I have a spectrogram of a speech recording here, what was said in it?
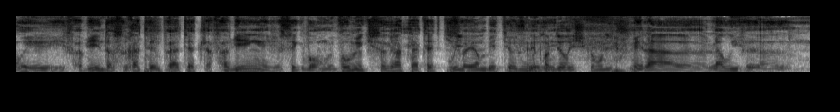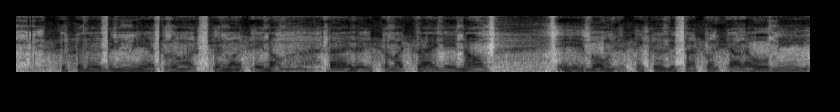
Oui, oui, Fabien doit se gratter un peu la tête, la Fabien. je sais que bon, il vaut mieux qu'il se gratte la tête qu'il soit embêté au niveau. des de riches, comme on dit. Mais là, euh, là où il fait, ce que fait le demi à Toulon actuellement, c'est énorme. Là, ce match-là, il est énorme. Et bon, je sais que les places sont chères là-haut, mais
